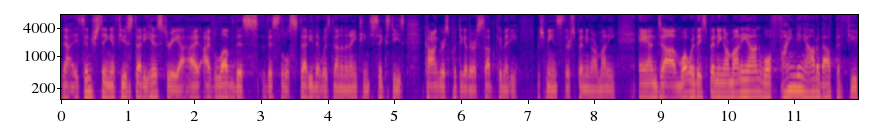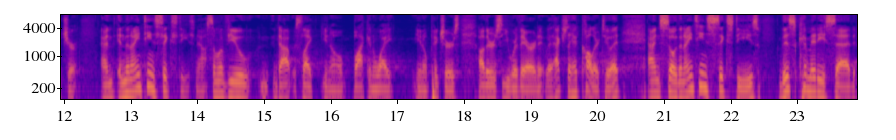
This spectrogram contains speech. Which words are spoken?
Now, it's interesting if you study history. I, have loved this, this little study that was done in the 1960s. Congress put together a subcommittee, which means they're spending our money. And um, what were they spending our money on? Well, finding out about the future. And in the 1960s, now, some of you, that was like, you know, black and white you know pictures others you were there and it actually had color to it and so the 1960s this committee said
